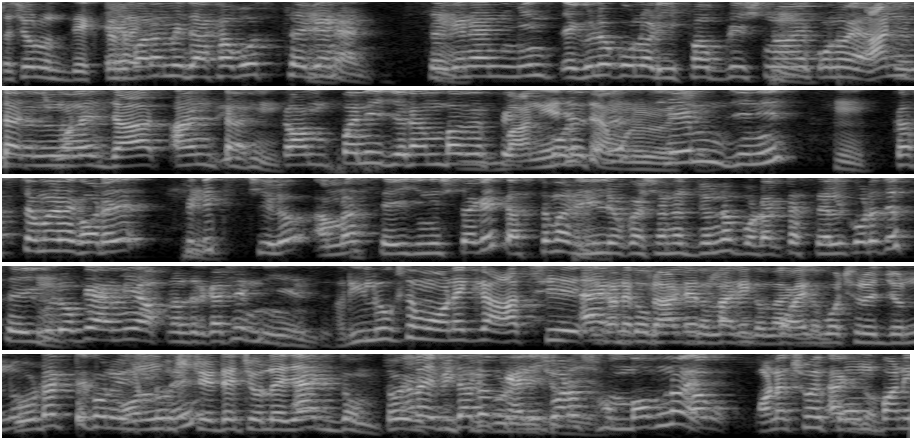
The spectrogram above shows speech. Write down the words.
তো চলুন দেখতে এবার আমি দেখাবো second hand second hand means এগুলো কোনো রিফাবলিশ নয় কোনো আনটাচ মানে যা- আনটাচ কোম্পানি যেরকম ভাবে ফিট করেছে সেম জিনিস। কাস্টমারের ঘরে ফিটিক্স ছিল আমরা সেই জিনিসটাকে কাস্টমার রিলোকেশনের জন্য প্রোডাক্টটা সেল করেছে সেইগুলোকে আমি আপনাদের কাছে নিয়ে এসেছি। রিলুক্স অনেকে আছে এখানে ফ্ল্যাটে থাকে কয়েক বছরের জন্য। প্রোডাক্টে কোনো অন্য স্টেটে চলে যায় একদম তো বিক্রি তো ক্যারি করা সম্ভব নয়। অনেক সময় কোম্পানি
